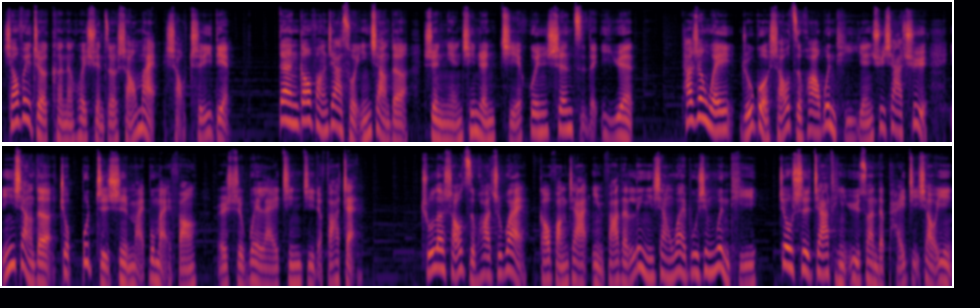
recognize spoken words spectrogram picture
消费者可能会选择少买少吃一点。但高房价所影响的是年轻人结婚生子的意愿。他认为，如果少子化问题延续下去，影响的就不只是买不买房，而是未来经济的发展。除了少子化之外，高房价引发的另一项外部性问题，就是家庭预算的排挤效应。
